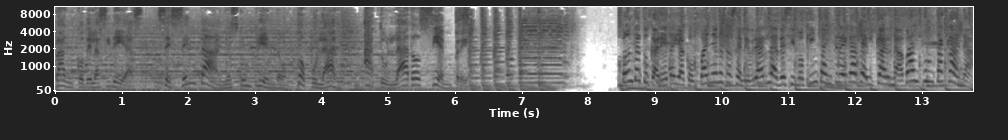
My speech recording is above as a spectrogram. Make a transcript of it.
Banco de las Ideas. 60 años cumpliendo. Popular. A tu lado siempre. Ponte tu careta y acompáñanos a celebrar la decimoquinta entrega del Carnaval Punta Cana.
